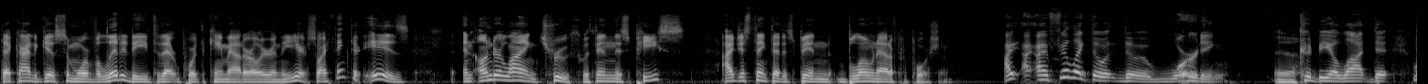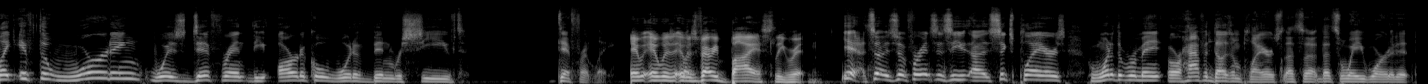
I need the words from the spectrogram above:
that kind of gives some more validity to that report that came out earlier in the year. So I think there is an underlying truth within this piece. I just think that it's been blown out of proportion. I, I- feel like the the wording Yeah. could be a lot. Di- like if the wording was different, the article would have been received differently. It, it was it was very biasly written. Yeah. So so for instance, he, uh, six players who wanted to remain, or half a dozen players. That's uh that's the way he worded it.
